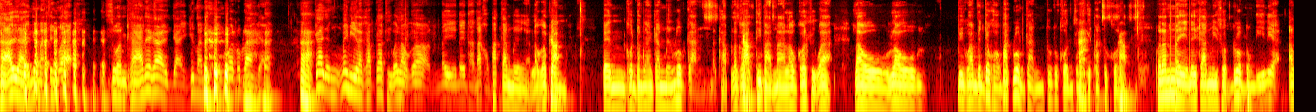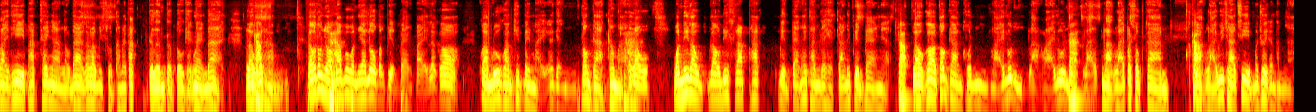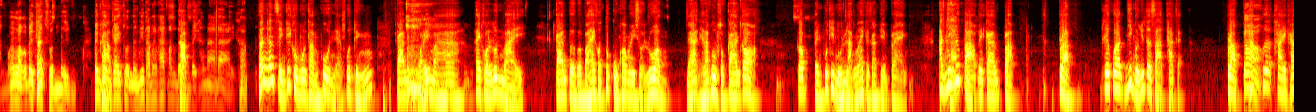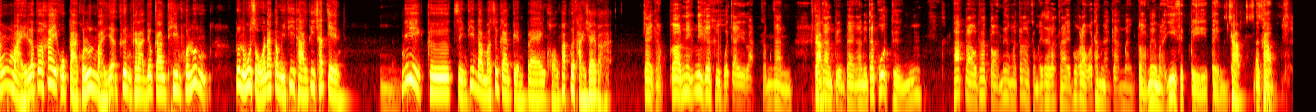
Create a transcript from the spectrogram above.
ขาใหญ่นี่หมายถึงว่า ส่วนขาเนี่ยก็ใหญ่ขึ้นมานิดนึงเพราะว่ารูปร่างใหญ่อ่าก็ยังไม่มีแหละครับ ก็ถือว่าเราก็ในในฐานะของพรรคการเมืองอะเราก็เป็ครันบ เป็นคนทำงานการเมืองร่วมกันนะครับ แล้วก็ครับที่ผ่านมาเราก็ถือว่าเราเรามีความเป็นเจ้าของพรรคร่วมกันทุก ๆ คนสมาชิกพรรคทุกคนครับเพราะฉะนั้นในในการมีส่วนร่วมตรงนี้เนี่ย อะไรที่พรรคใช้งานเราได้ แล้วเรามีส่วนทำให้พรรคเจริญเติบโตแข็งแรงได้ เราก็ทำเราก็ต้องยอมครัรับบว่าวันนี้โลกมันเปลี่ยนแปลงไป แล้วก็ความรู้ความคิดใหม่ๆก็ยังต้องการเข้ามาอ่าแล้วเรา วันนี้เราเราดิสรับพรรคเปลี่ยนแปลงให้ทันกับเหตุการณ์ที่เปลี่ยนแปลงเนี่ยครับเราก็ต้องการคนหลายรุ่น หลากหลายรุ่นอ่าหลายหลากหลายประสบการณ์ครับหลากหลายวิชาชีพมาช่วยกันทำงาน เพราะฉะนั้นเราก็เป็นแค่ส่วนหนึ่ง เป็นครักบลไกส่วนหนึ่งที่ทำให้พรรคมันเดิครันบไปข้างหน้าได้ครับนั้นนั้นสิ่งที่คุณภูมิธรรมพูดเนี่ยพูดถึงการถอยมาให้คนรุ่นใหม่ การเปิดประบาให้คนทุกกลุ่มเข้ามามีส่วนร่วมนะฮะในรับผู้ประสบการณ์ก็ก็เป็นผู้ที่หนุนหลังให้เกิดการเปลี่ยนแปลง อันนี้ครับหรือเปล่าเป็นการปรับปรับ เรียกว่ายิ่งกว่ายุทธศาสตร์พักอะปรับพักเพื่อไทยครั้งใหม่ แล้วก็ให้โอกาสคนรุ่นใหม่เยอะขึ้นขณะเดียวกันทีมคนรุ่น รุ่นอาวุโสนะก็มีที่ทางที่ชัดเจนอืมนี่คือสิ่งที่นำมาซึ่งการเปลี่ยนแปลงของพรรคเพื่อไทยใช่ป่ะฮะใช่ครับ ก็นี่นี่ก็คือหัวใจหลักสำคัญขครัอบงการเปลี่ยนแปลงอันนี้ถ้าพูดถึง พรรคเราถ้าต่อเนื่องมาตั้งแต่สมัยไทยรักไทย พวกเราก็ทำงานการเมืองต่อเนื่องมา 20 ปีเต็มครับนะคครัรับบ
